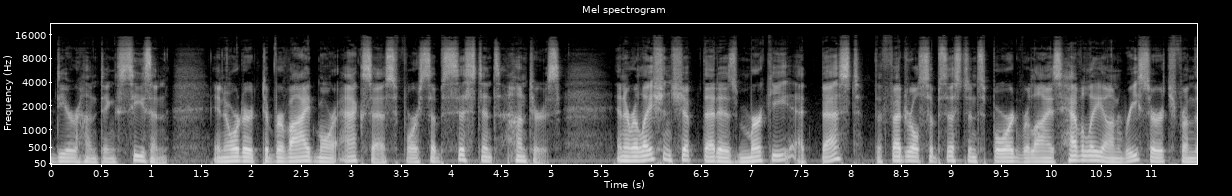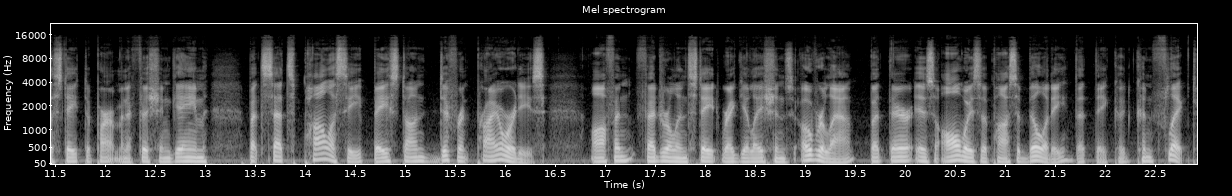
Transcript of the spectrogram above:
deer hunting season in order to provide more access for subsistence hunters. In a relationship that is murky at best, the Federal Subsistence Board relies heavily on research from the State Department of Fish and Game, but sets policy based on different priorities. Often, federal and state regulations overlap, but there is always a possibility that they could conflict.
